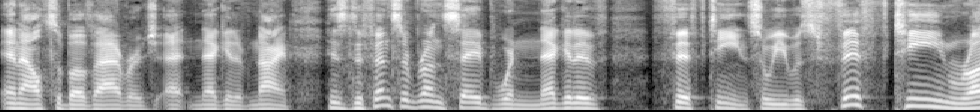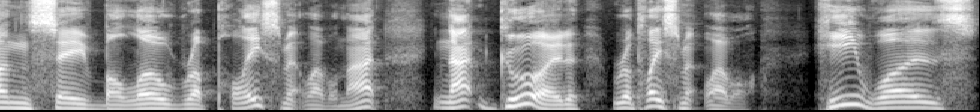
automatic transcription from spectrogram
in outs above average at negative nine. His defensive runs saved were negative 15. So he was 15 runs saved below replacement level, not, not good replacement level. He was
